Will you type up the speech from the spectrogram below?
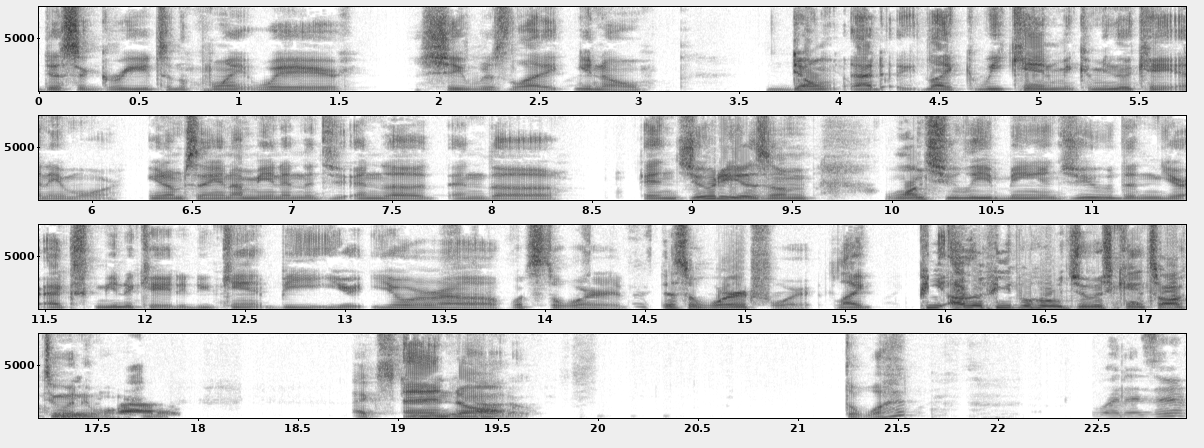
disagreed to the point where she was like, you know, don't I, like we can't even communicate anymore. You know what I'm saying? I mean, in the in the in the in Judaism, once you leave being a Jew, then you're excommunicated. You can't be you're, you're uh what's the word? There's a word for it. Like pe- other people who are Jewish can't talk to you anymore. And, um, Excommunicado. The what? what is it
